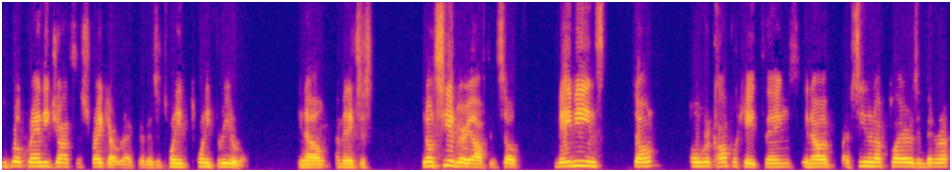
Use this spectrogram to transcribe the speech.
He broke Randy Johnson's strikeout record as a 20, 23 year old. You know, I mean, it's just, you don't see it very often. So maybe don't overcomplicate things. You know, I've, I've, seen enough players and been around,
